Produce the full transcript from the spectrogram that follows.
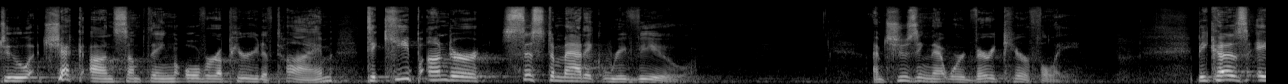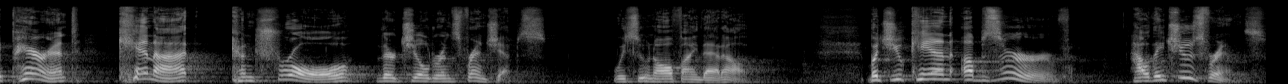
to check on something over a period of time, to keep under systematic review. I'm choosing that word very carefully because a parent cannot control their children's friendships. We soon all find that out. But you can observe how they choose friends.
